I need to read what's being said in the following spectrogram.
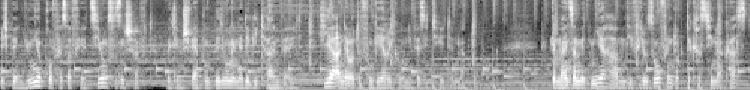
Ich bin Juniorprofessor für Erziehungswissenschaft mit dem Schwerpunkt Bildung in der digitalen Welt, hier an der Otto von Gericke Universität in Magdeburg. Gemeinsam mit mir haben die Philosophin Dr. Christina Kast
